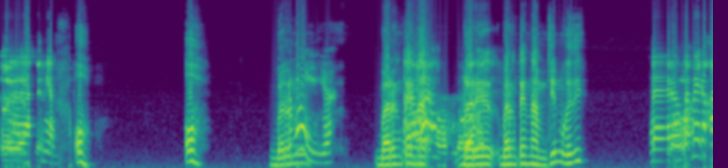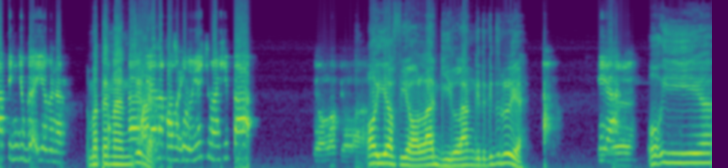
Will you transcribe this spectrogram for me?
Pecel lele Yasmin. Yasmin. Oh, oh, bareng Emang iya. bareng teh na- bareng bareng teh namcin bukan sih? Bareng, tapi ada cutting juga, iya benar. Sama teh Soalnya ya? anak kelas 10-nya cuma kita. Viola, Viola. Oh iya, Viola, Gilang gitu-gitu dulu ya? Iya. Eh, Oh iya,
